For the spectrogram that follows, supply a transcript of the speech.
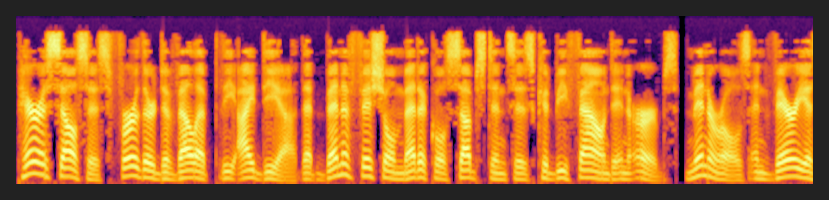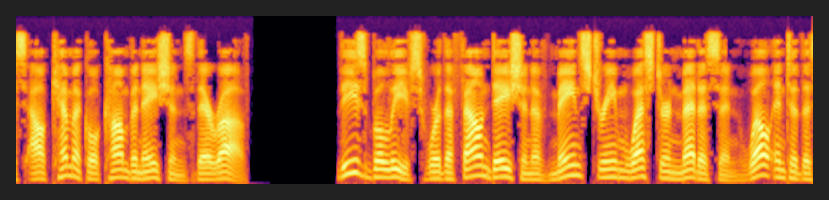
Paracelsus further developed the idea that beneficial medical substances could be found in herbs, minerals and various alchemical combinations thereof. These beliefs were the foundation of mainstream Western medicine well into the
